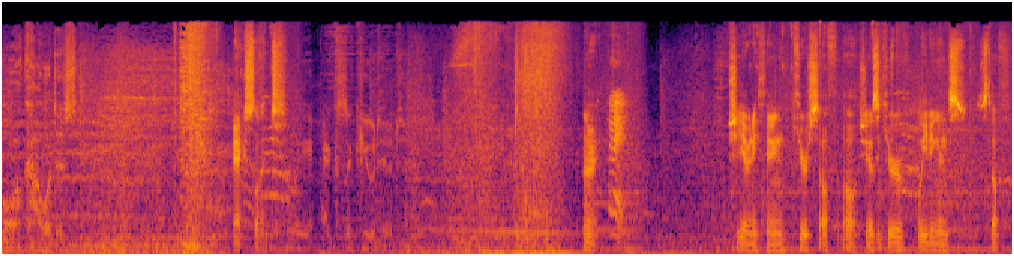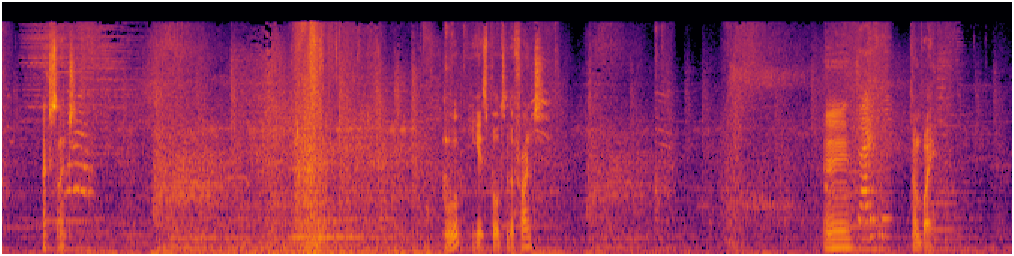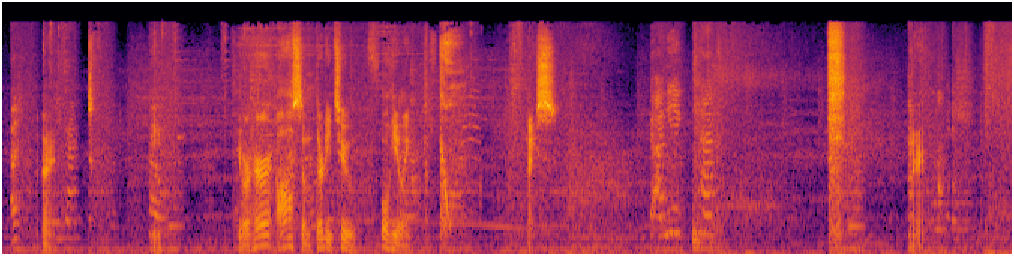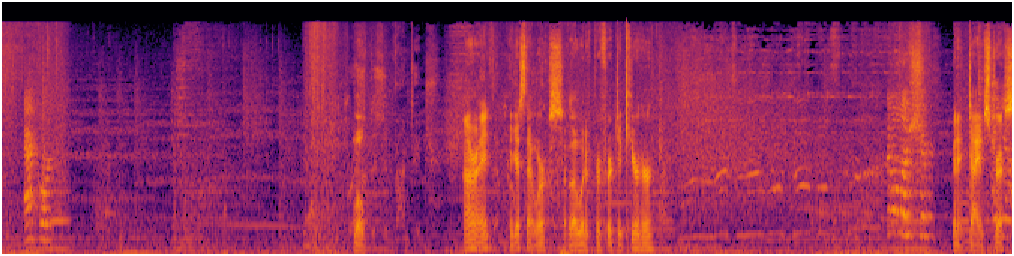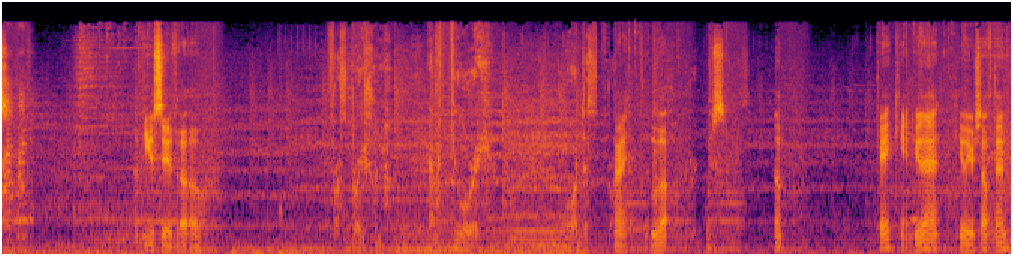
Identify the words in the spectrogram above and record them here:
or cowardice. Excellent. Executed. Alright. Hey! She have anything? Cure self. Oh, she has a cure bleeding and stuff. Excellent. Ooh, he gets pulled to the front. Eh, oh boy. Alright. Cure her. Awesome. 32. Full healing. Nice. I need cat. Alright. Whoa. Alright. I guess that works. Although I would have preferred to cure her. Look at all those sugar. Gonna die of stress. Abusive. Uh fury. Or destruction. Alright, move up. Oops. Up. Okay, can't do that. Heal yourself then.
